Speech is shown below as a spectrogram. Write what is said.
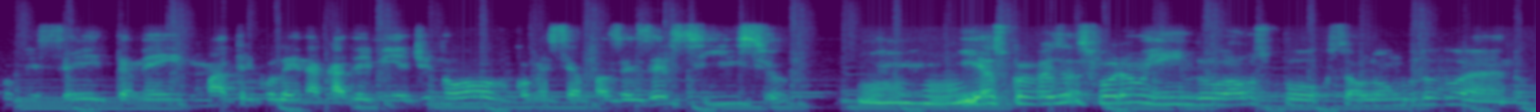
comecei também, matriculei na academia de novo, comecei a fazer exercício Uhum. e as coisas foram indo aos poucos ao longo do ano.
